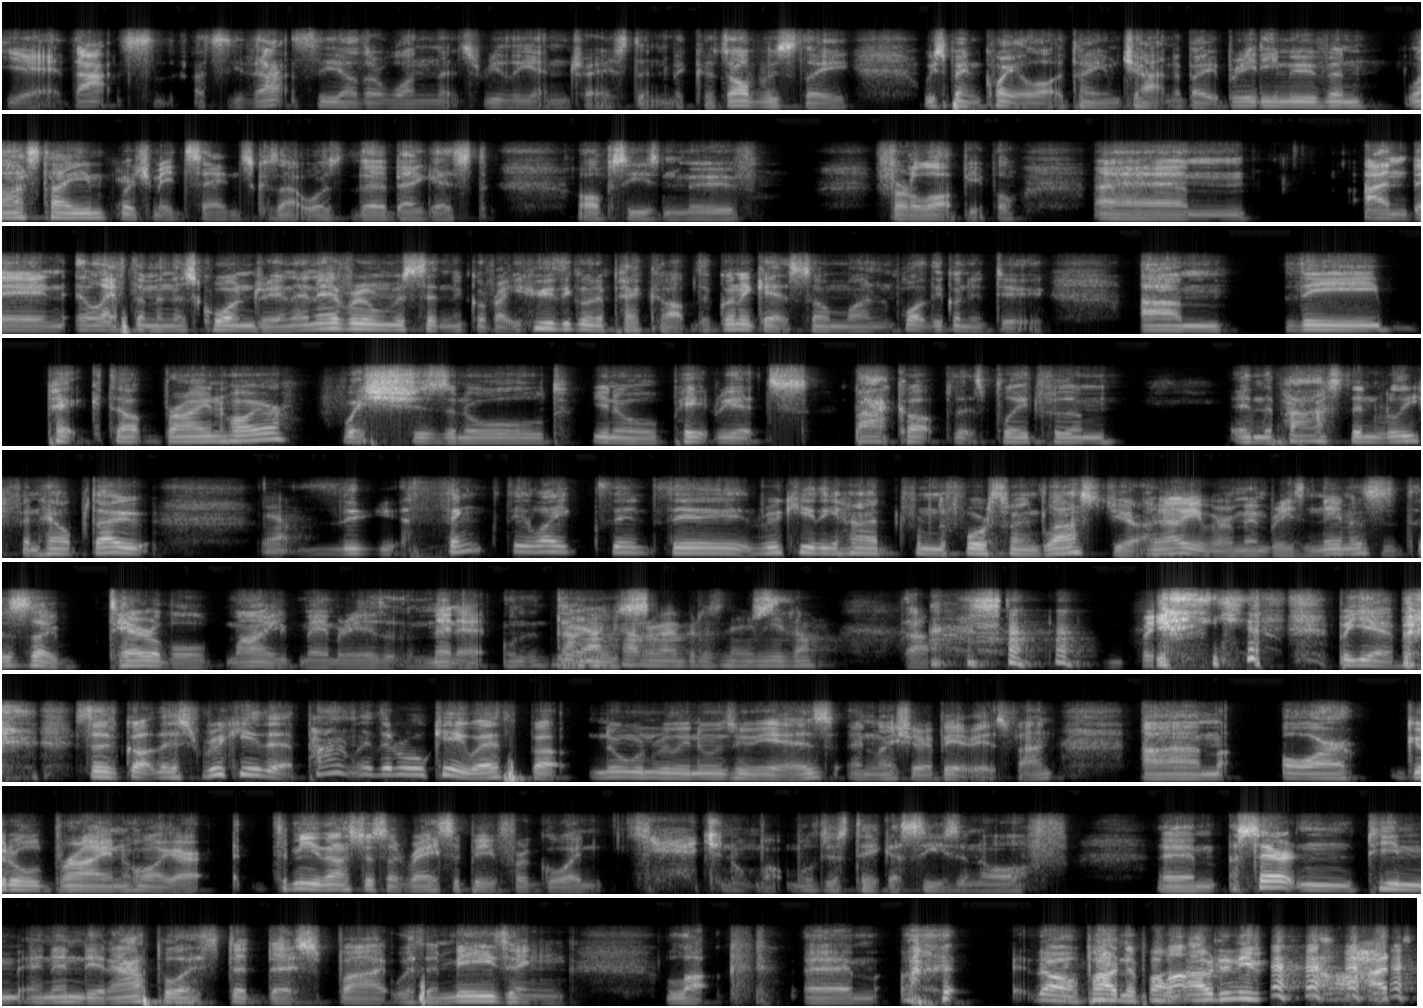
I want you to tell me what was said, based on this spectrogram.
yeah, that's I see. That's the other one that's really interesting because obviously we spent quite a lot of time chatting about Brady moving last time, which made sense because that was the biggest off-season move for a lot of people. Um, and then it left them in this quandary, and then everyone was sitting there going, right, who are they going to pick up? They're going to get someone. What are they going to do? Um, they picked up Brian Hoyer, which is an old, you know, Patriots backup that's played for them in the past in relief and helped out. Yeah. They I think they like the the rookie they had from the fourth round last year. I don't even remember his name. This is this is how terrible my memory is at the minute. yeah, I can't remember his name either. That. But, but yeah, but, so they've got this rookie that apparently they're okay with, but no one really knows who he is unless you're a Patriots fan. Um, or good old Brian Hoyer. To me, that's just a recipe for going. Yeah, do you know what? We'll just take a season off. Um, a certain team in Indianapolis did this by with amazing luck. Um, no, pardon the pun. I didn't even. I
